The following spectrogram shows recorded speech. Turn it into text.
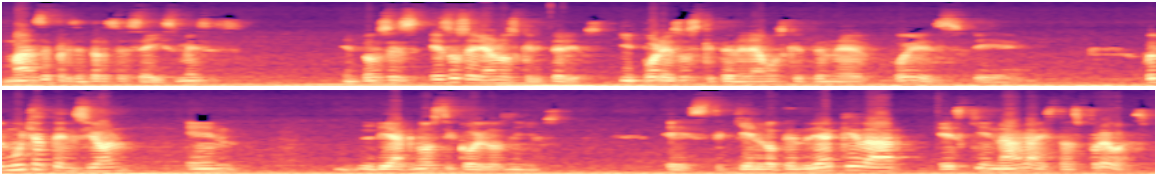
más de presentarse seis meses. Entonces, esos serían los criterios. Y por eso es que tendríamos que tener, pues, eh, pues mucha atención en el diagnóstico de los niños. Este, quien lo tendría que dar es quien haga estas pruebas.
